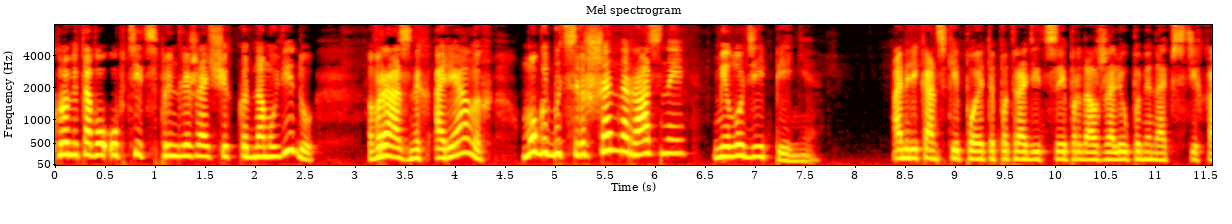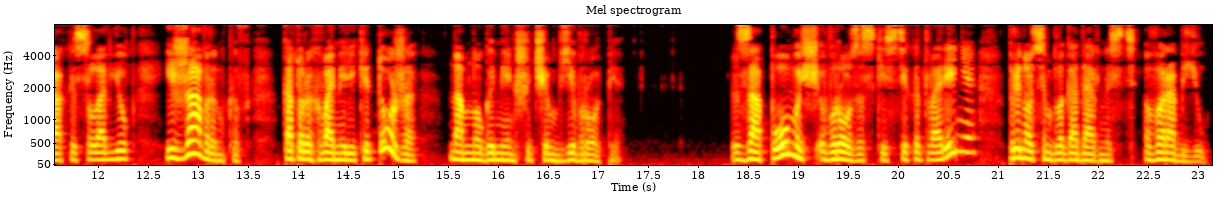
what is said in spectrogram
Кроме того, у птиц, принадлежащих к одному виду, в разных ареалах могут быть совершенно разные мелодии пения. Американские поэты по традиции продолжали упоминать в стихах и соловьев, и жаворонков, которых в Америке тоже намного меньше, чем в Европе. За помощь в розыске стихотворения приносим благодарность воробью.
